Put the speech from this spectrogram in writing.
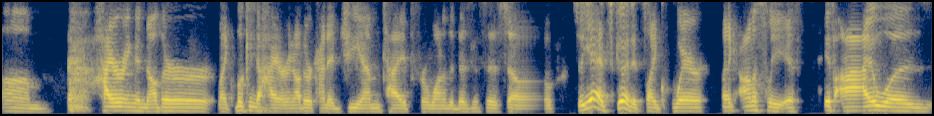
um, hiring another like looking to hire another kind of gm type for one of the businesses. So so yeah it's good. It's like where like honestly if if i was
